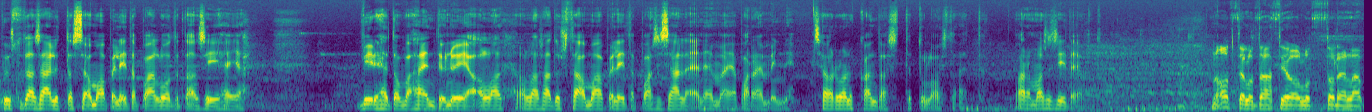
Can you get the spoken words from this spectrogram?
pystytään säilyttämään se oma pelitapa ja luotetaan siihen ja virheet on vähentynyt ja ollaan, ollaan saatu sitä omaa pelitapaa sisälle enemmän ja paremmin, niin se on ruvennut kantaa sitten tulosta, että varmaan se siitä johtuu. No ottelutahti on ollut todella,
